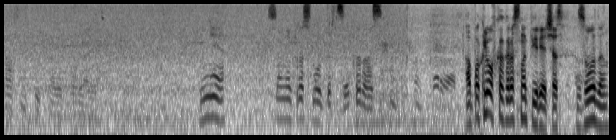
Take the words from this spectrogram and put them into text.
Красний пух виставляє. Ні, це не краснопір, це карась. А покльовка краснопір'я зараз. Згоден.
